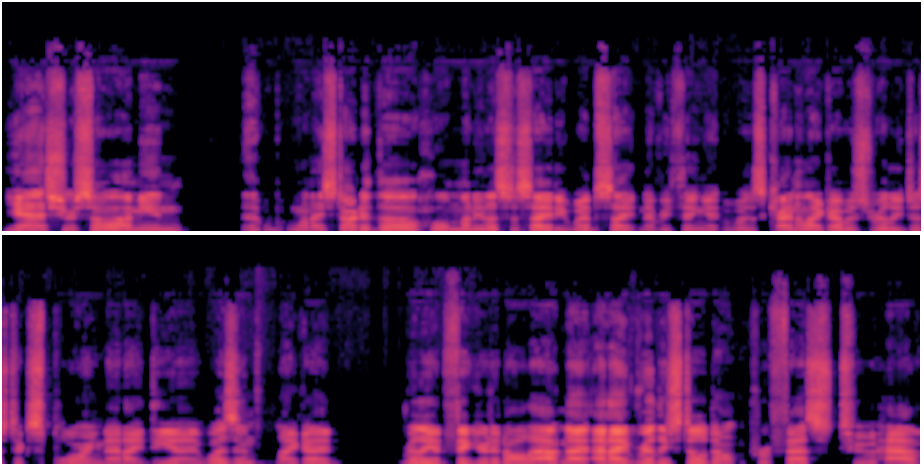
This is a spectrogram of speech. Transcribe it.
Yeah, sure. So, I mean, uh, when I started the whole Moneyless Society website and everything, it was kind of like I was really just exploring that idea. It wasn't like I really had figured it all out, and I and I really still don't profess to have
